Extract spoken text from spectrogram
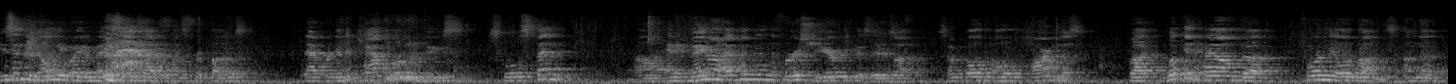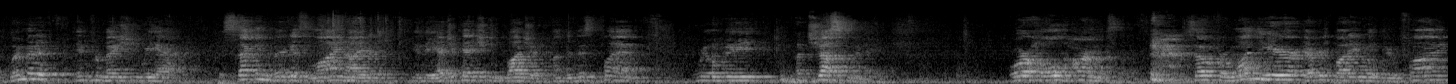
isn't the only way to make sense out of what's proposed that we're going to capital reduce school spending. Uh, and it may not happen in the first year because there's a so-called hold harmless, but look at how the formula runs. On the limited information we have, the second biggest line item in the education budget under this plan will be adjustment aid or hold harmless. So for one year, everybody will do fine.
